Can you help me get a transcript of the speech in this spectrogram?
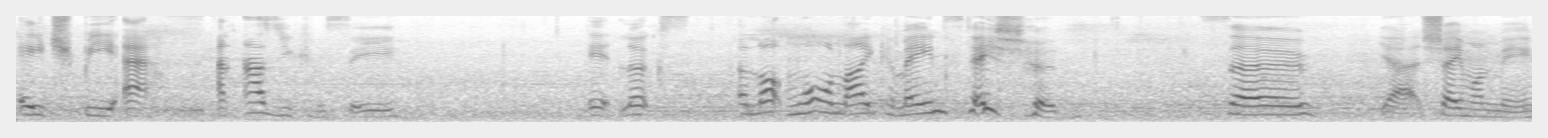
HBF. And as you can see, it looks a lot more like a main station. So, yeah, shame on me,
